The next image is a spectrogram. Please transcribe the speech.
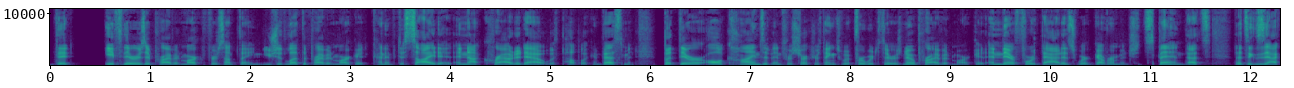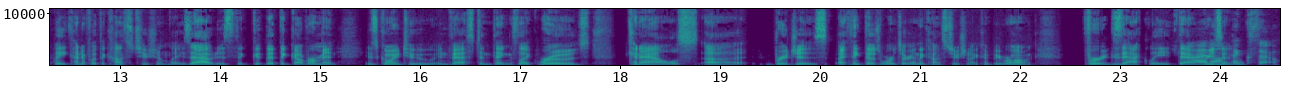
that if there is a private market for something, you should let the private market kind of decide it and not crowd it out with public investment. But there are all kinds of infrastructure things for which there is no private market, and therefore that is where government should spend. That's that's exactly kind of what the Constitution lays out: is the, that the government is going to invest in things like roads, canals, uh, bridges. I think those words are in the Constitution. I could be wrong. For exactly that I reason, don't think so.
